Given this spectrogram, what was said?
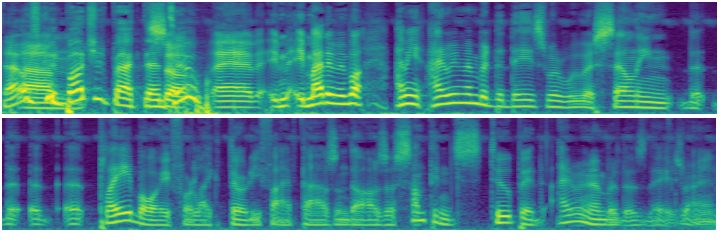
that was Um, good budget back then, so, too. Uh, it, it might have been. I mean, I remember the days where we were selling the, the uh, uh, Playboy for like thirty-five thousand dollars or something stupid. I remember those days, right?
